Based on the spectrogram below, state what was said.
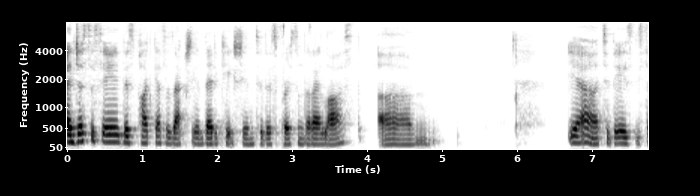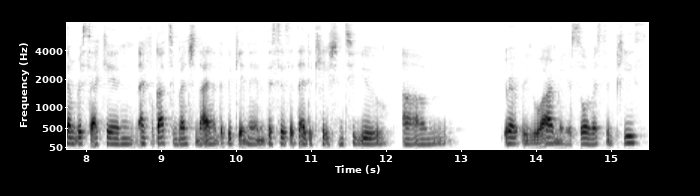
And just to say, this podcast is actually a dedication to this person that I lost. Um, yeah, today is December 2nd. I forgot to mention that at the beginning. This is a dedication to you. Um, wherever you are, may your soul rest in peace.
